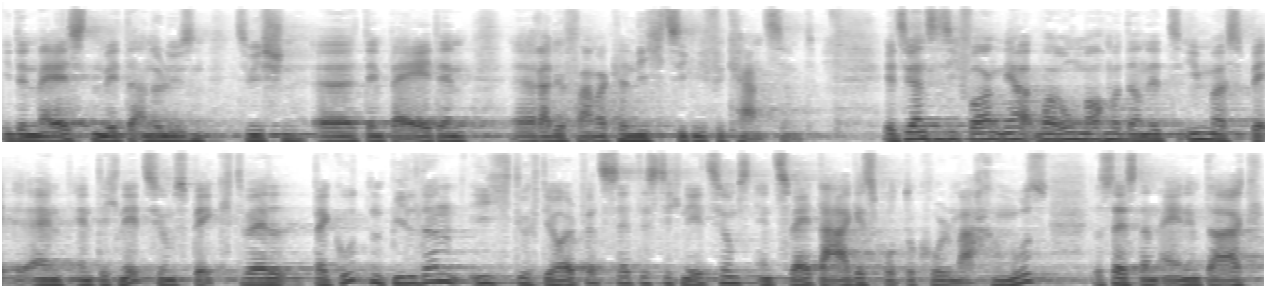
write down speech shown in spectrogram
in den meisten Meta-Analysen zwischen äh, den beiden äh, Radiopharmaka nicht signifikant sind. Jetzt werden Sie sich fragen, ja, warum machen wir dann nicht immer ein, ein Technetium-Spekt? Weil bei guten Bildern ich durch die Halbwertszeit des Technetiums ein Zwei-Tages-Protokoll machen muss. Das heißt, an einem Tag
